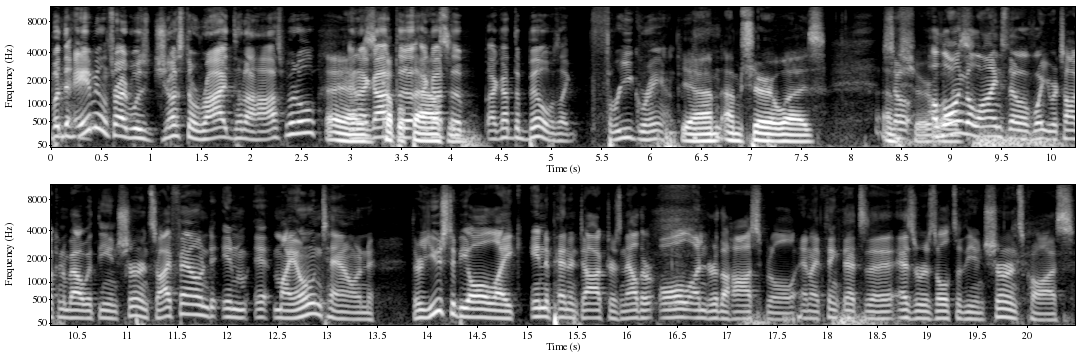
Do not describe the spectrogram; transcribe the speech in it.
But the ambulance ride was just a ride to the hospital, Yeah, and I got couple the I got the. I got the bill. It was like three grand. Yeah, I'm, I'm sure it was. I'm so sure along was. the lines though of what you were talking about with the insurance, so I found in, in my own town there used to be all like independent doctors. Now they're all under the hospital, and I think that's a, as a result of the insurance costs.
